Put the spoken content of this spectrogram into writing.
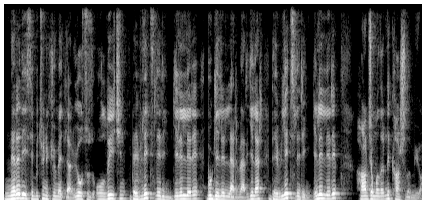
Neredeyse bütün hükümetler yolsuz olduğu için devletlerin gelirleri, bu gelirler vergiler, devletlerin gelirleri harcamalarını karşılamıyor.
